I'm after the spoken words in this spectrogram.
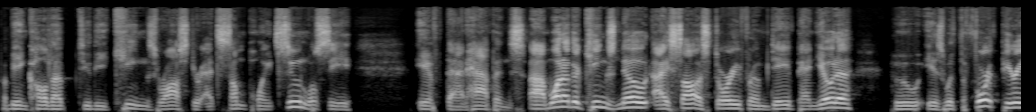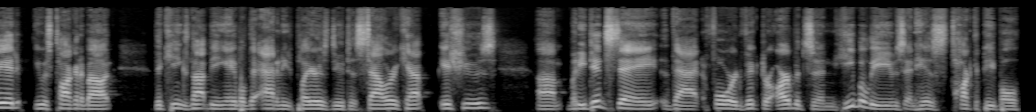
for being called up to the Kings roster at some point soon. We'll see if that happens. Um, one other Kings note: I saw a story from Dave Pagnotta, who is with the fourth period. He was talking about the Kings not being able to add any players due to salary cap issues. Um, but he did say that forward Viktor Arvidsson, he believes and his talk to people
